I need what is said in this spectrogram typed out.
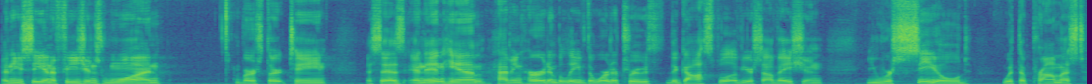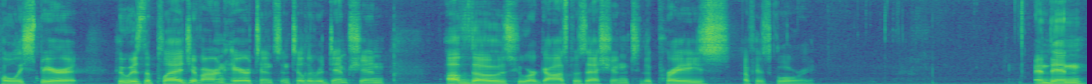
And you see in Ephesians 1, verse 13, it says, And in him, having heard and believed the word of truth, the gospel of your salvation, you were sealed with the promised Holy Spirit, who is the pledge of our inheritance until the redemption of those who are God's possession to the praise of his glory. And then,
